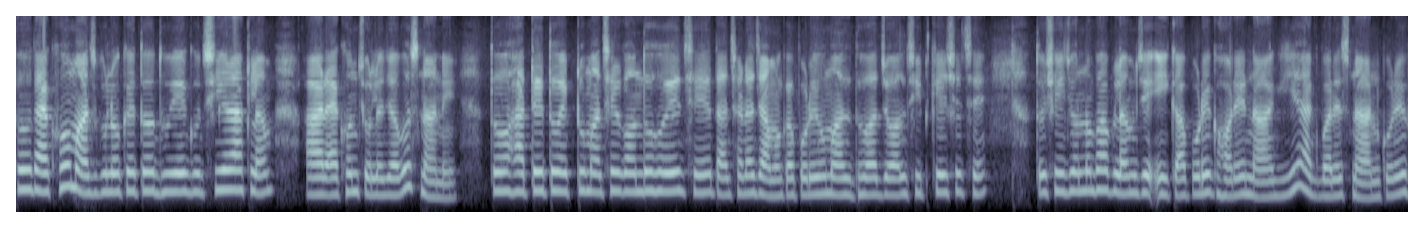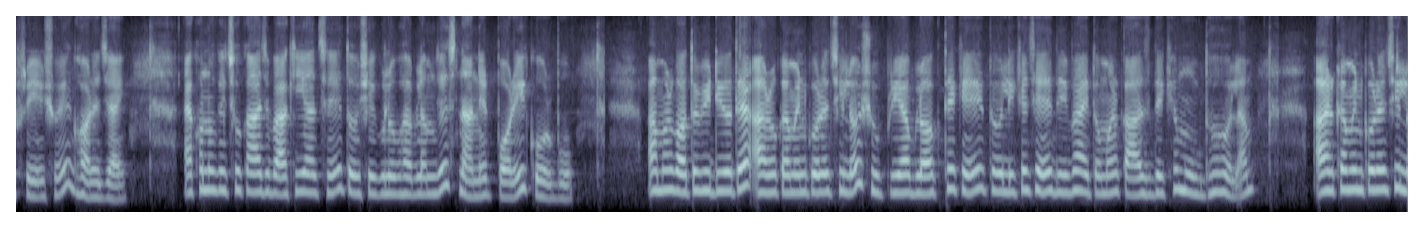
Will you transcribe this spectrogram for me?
তো দেখো মাছগুলোকে তো ধুয়ে গুছিয়ে রাখলাম, আর এখন চলে যাব স্নানে। তো হাতে তো একটু মাছের গন্ধ হয়েছে, তাছাড়া জামা কাপড়েও মাছ ধোয়া জল ছিটকে এসেছে। তো সেই জন্য ভাবলাম যে এই কাপড়ে ঘরে না গিয়ে একবারে স্নান করে ফ্রেশ হয়ে ঘরে যাই। এখনও কিছু কাজ বাকি আছে, তো সেগুলো ভাবলাম যে স্নানের পরেই করব। আমার গত ভিডিওতে আরও কমেন্ট করেছিল সুপ্রিয়া ব্লগ থেকে, তো লিখেছে, দিভাই, তোমার কাজ দেখে মুগ্ধ হলাম। আর কমেন্ট করেছিল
